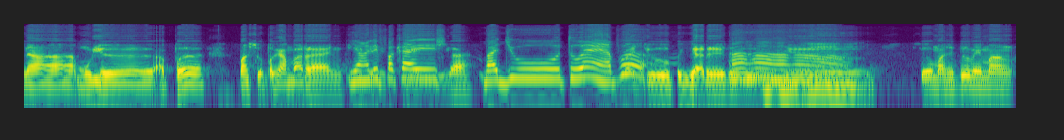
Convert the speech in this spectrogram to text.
nak mula apa masuk pergambaran yang Ali pakai baju tu eh apa? Baju penjara tu. Ya so masa tu memang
